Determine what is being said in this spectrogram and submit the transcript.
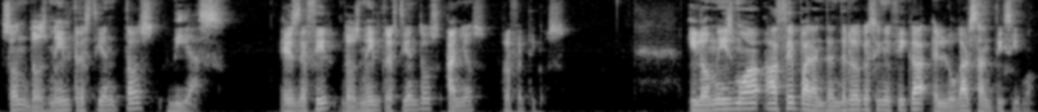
son 2.300 días, es decir, 2.300 años proféticos. Y lo mismo hace para entender lo que significa el lugar santísimo.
